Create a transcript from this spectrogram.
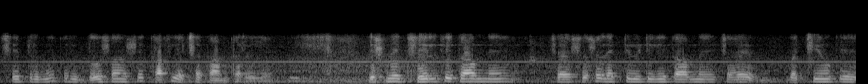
क्षेत्र में करीब दो साल से काफ़ी अच्छा काम कर रही है। इसमें खेल के काम में, चाहे सोशल एक्टिविटी के काम में, चाहे बच्चियों के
